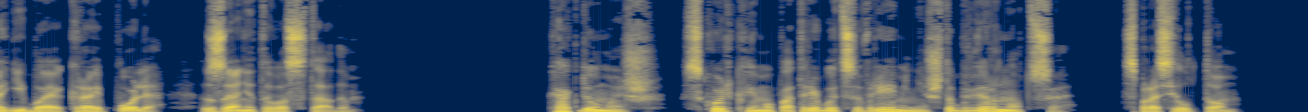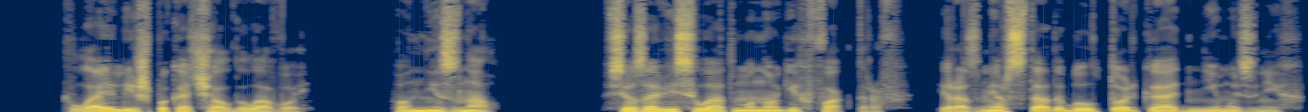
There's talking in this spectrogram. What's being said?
огибая край поля, занятого стадом. «Как думаешь, сколько ему потребуется времени, чтобы вернуться?» — спросил Том. Клай лишь покачал головой. Он не знал. Все зависело от многих факторов, и размер стада был только одним из них.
